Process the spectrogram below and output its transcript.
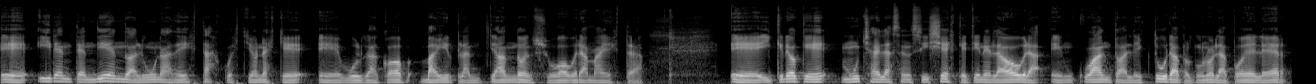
eh, ir entendiendo algunas de estas cuestiones que eh, Bulgakov va a ir planteando en su obra maestra. Eh, y creo que mucha de la sencillez que tiene la obra en cuanto a lectura, porque uno la puede leer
